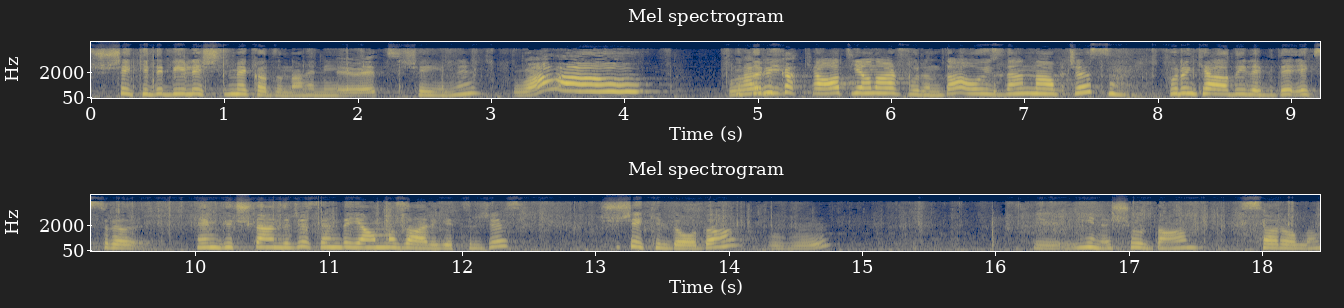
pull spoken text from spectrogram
şu şekilde birleştirmek adına hani Evet. şeyini. Wow. Bu Harika. tabii kağıt yanar fırında. O yüzden ne yapacağız? Fırın kağıdıyla bir de ekstra hem güçlendireceğiz hem de yanmaz hale getireceğiz. Şu şekilde o da. Ee, yine şuradan saralım.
